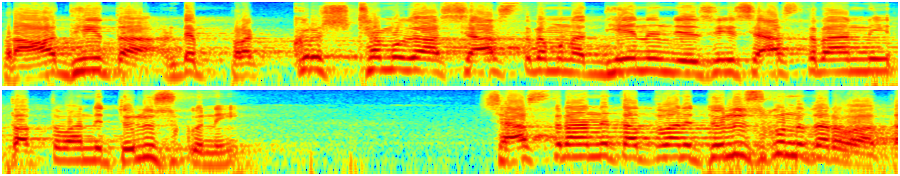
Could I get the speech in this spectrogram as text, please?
ప్రాధీత అంటే ప్రకృష్టముగా శాస్త్రమును అధ్యయనం చేసి శాస్త్రాన్ని తత్వాన్ని తెలుసుకుని శాస్త్రాన్ని తత్వాన్ని తెలుసుకున్న తర్వాత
